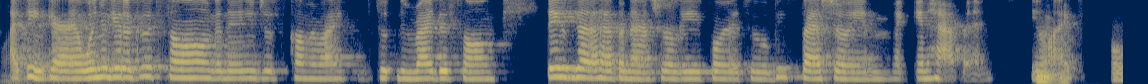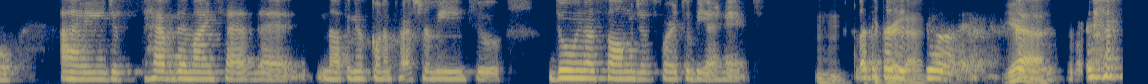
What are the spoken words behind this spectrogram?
Wow. i think uh, when you get a good song and then you just come and write to write this song things gotta happen naturally for it to be special and like and happen in mm. life. So i just have the mindset that nothing is gonna pressure me into doing a song just for it to be a hit Mm-hmm. But because it's good. Yeah. It's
